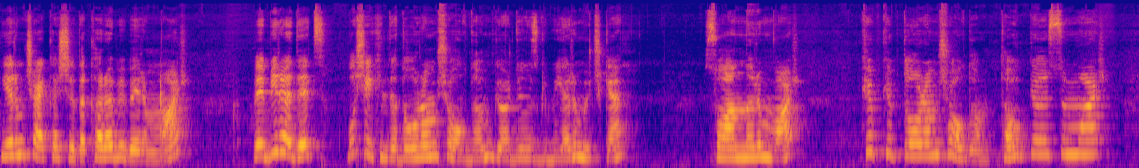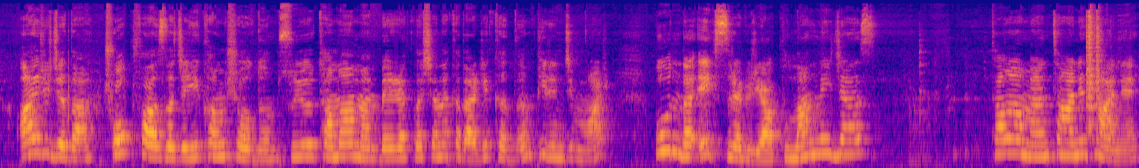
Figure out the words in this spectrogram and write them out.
Yarım çay kaşığı da karabiberim var. Ve bir adet bu şekilde doğramış olduğum gördüğünüz gibi yarım üçgen soğanlarım var. Küp küp doğramış olduğum tavuk göğsüm var. Ayrıca da çok fazlaca yıkamış olduğum suyu tamamen berraklaşana kadar yıkadığım pirincim var. Bunda ekstra bir yağ kullanmayacağız. Tamamen tane tane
